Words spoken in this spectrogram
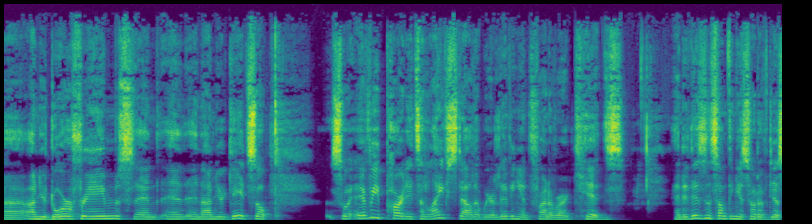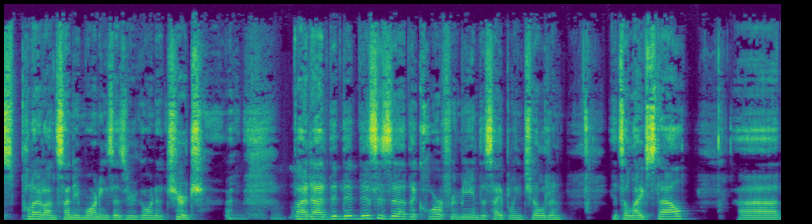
uh, on your door frames and, and and on your gates. So so every part it's a lifestyle that we're living in front of our kids. And it isn't something you sort of just pull out on Sunday mornings as you're going to church. Mm-hmm. but uh, th- th- this is uh, the core for me in discipling children. It's a lifestyle. Uh,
